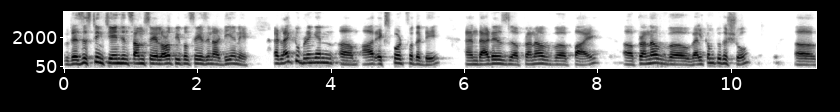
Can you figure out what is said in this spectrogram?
resisting change in some say a lot of people say is in our dna I'd like to bring in um, our expert for the day, and that is uh, Pranav uh, Pai. Uh, Pranav, uh, welcome to the show. Uh,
